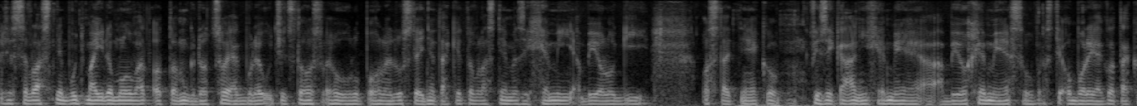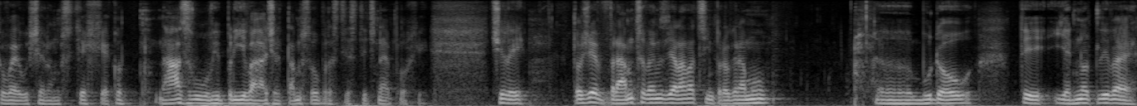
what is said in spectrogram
že se vlastně buď mají domlouvat o tom, kdo co, jak bude učit z toho svého úhlu pohledu, stejně tak je to vlastně mezi chemií a biologií Ostatně jako fyzikální chemie a biochemie jsou prostě obory jako takové, už jenom z těch jako názvů vyplývá, že tam jsou prostě styčné plochy. Čili to, že v rámcovém vzdělávacím programu e, budou ty jednotlivé e,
